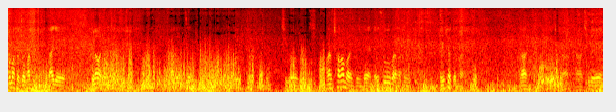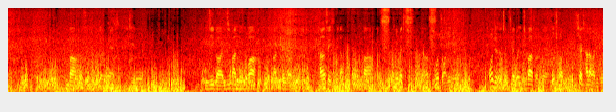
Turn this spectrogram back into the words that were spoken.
토마토 좀 봤습니다. 사이즈, 그나마 좀 괜찮은 쪽이. 나도 좀, 지금, 바람 차가운 바람이 부는데, 냉수 바람 같은, 냉수였겠나? 자, 자, 지금, 금방, 없어졌기 때문에, 이지를, 이지가, 이지 반 정도가, 나한테는 가능성이 있습니다. 금방, 이번 쳤습니다. 저번 주 아니고요. 어제도 지금 세번 일찍 받았었는데, 놓쳐가지고, 시야 자라가지고,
